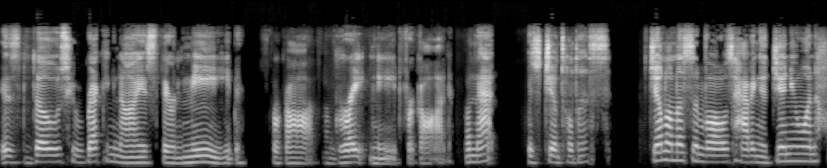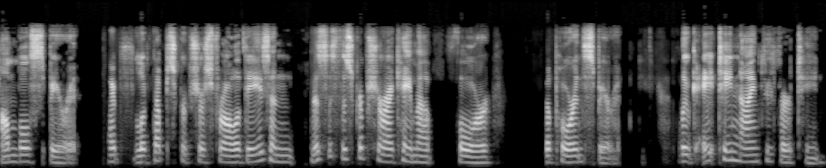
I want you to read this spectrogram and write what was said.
is those who recognize their need for God, a great need for God. And that is gentleness. Gentleness involves having a genuine, humble spirit. I've looked up scriptures for all of these, and this is the scripture I came up for the poor in spirit. Luke 18 9 through 13.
